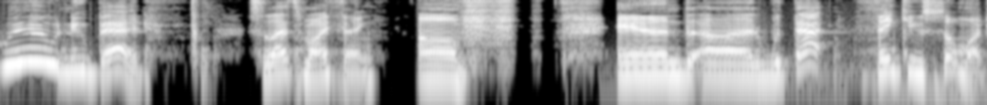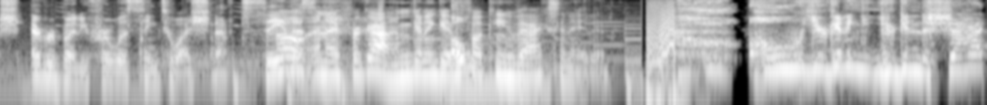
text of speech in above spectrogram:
woo, new bed. So that's my thing. Um and uh with that, thank you so much everybody for listening to I shouldn't have to say Oh, this. and I forgot. I'm gonna get Oh. fucking vaccinated. oh, you're getting you're getting a shot?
